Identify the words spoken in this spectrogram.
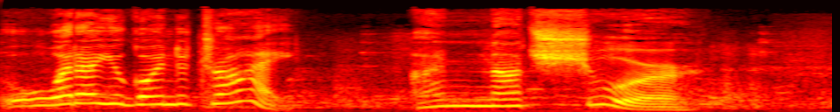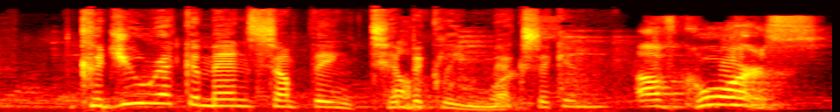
What are you going to try? I'm not sure. Could you recommend something typically Mexican? Of course.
